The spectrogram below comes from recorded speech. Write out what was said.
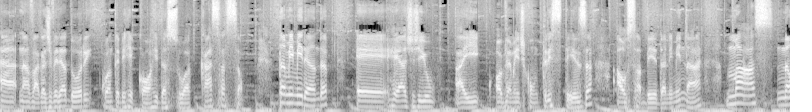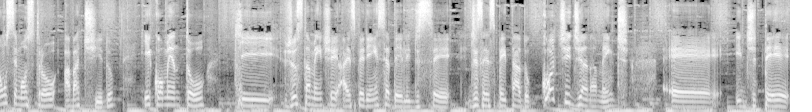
ah, na vaga de vereador enquanto ele recorre da sua cassação. Tami Miranda é, reagiu aí, obviamente, com tristeza ao saber da liminar, mas não se mostrou abatido e comentou que justamente a experiência dele de ser desrespeitado cotidianamente é, e de ter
